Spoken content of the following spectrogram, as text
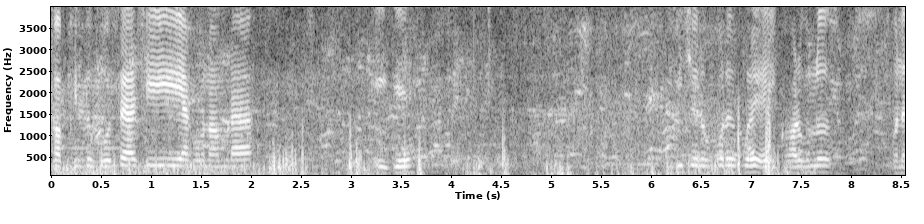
সব কিন্তু বসে আছি, এখন আমরা এই যে পিচের উপরে উপরে এই ঘরগুলো মানে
